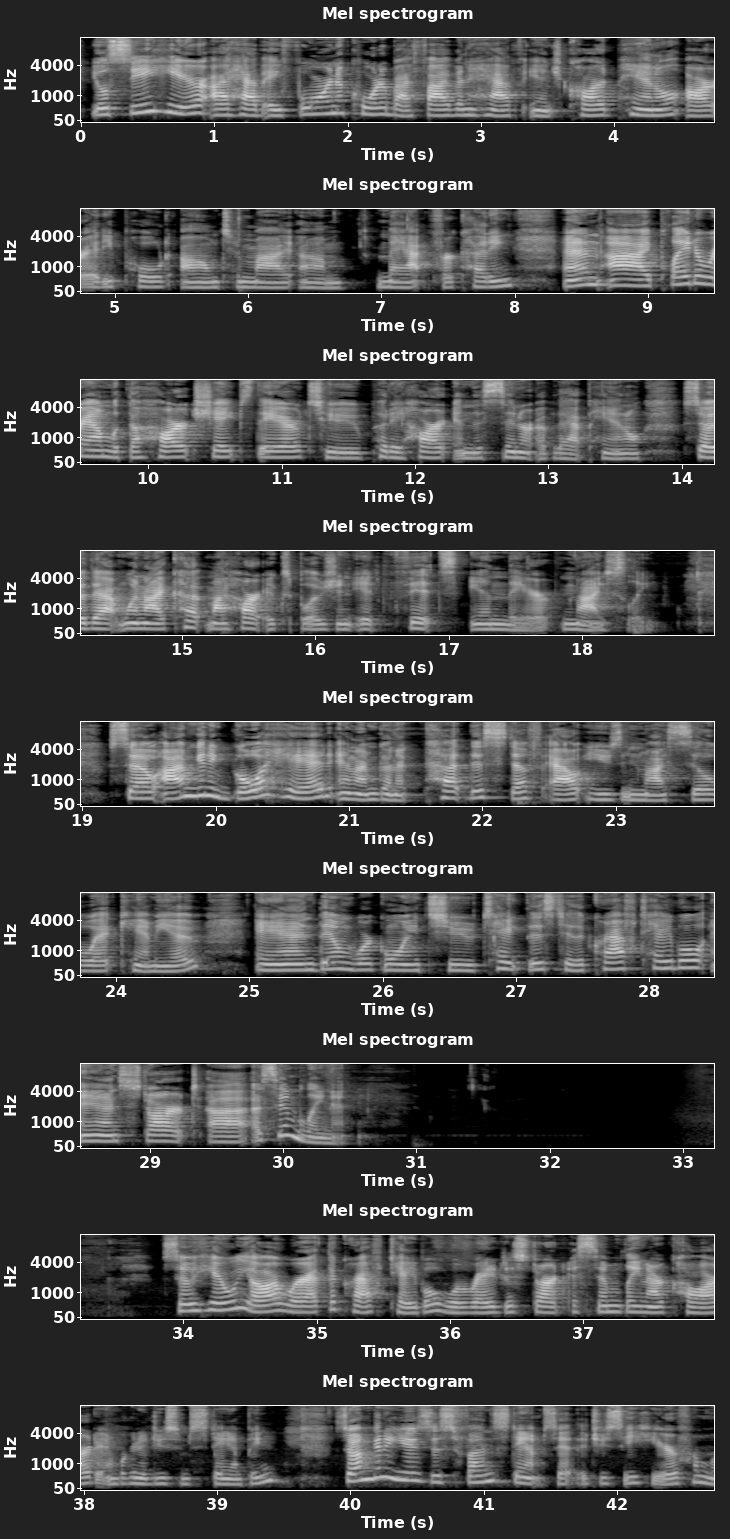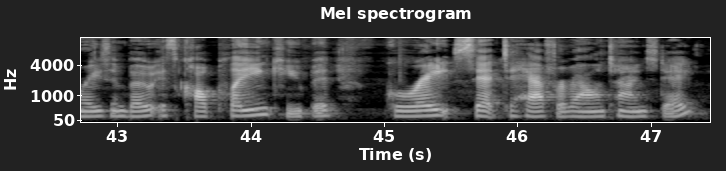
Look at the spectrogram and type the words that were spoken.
You'll see here I have a four and a quarter by five and a half inch card panel already pulled onto my um, mat for cutting and I played around with the heart shapes there to put a heart in the center of that panel so that when I cut my heart explosion it fits in there nicely. So I'm going to go ahead and I'm going to cut this stuff out using my Silhouette Cameo. And then we're going to take this to the craft table and start uh, assembling it. So here we are, we're at the craft table. We're ready to start assembling our card and we're going to do some stamping. So I'm going to use this fun stamp set that you see here from Raisin Boat. It's called Playing Cupid. Great set to have for Valentine's Day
